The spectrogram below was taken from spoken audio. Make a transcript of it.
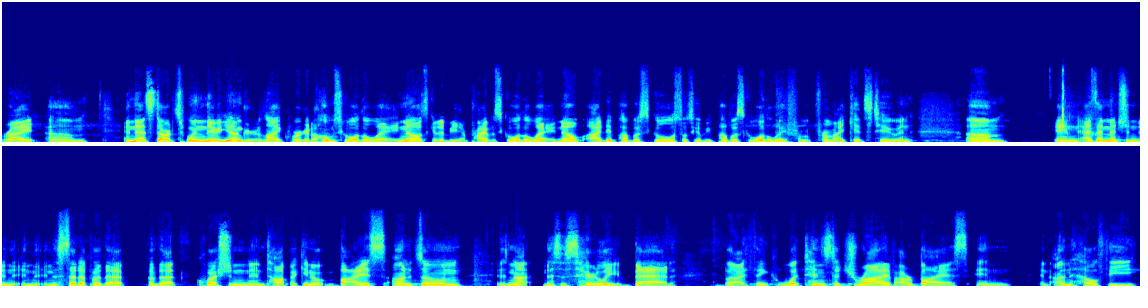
right um, and that starts when they're younger. Like we're going to homeschool the way. No, it's going to be a private school the way. No, I did public school, so it's going to be public school the way from for my kids too. And um, and as I mentioned in, in, in the setup of that of that question and topic, you know, bias on its own is not necessarily bad, but I think what tends to drive our bias in an unhealthy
